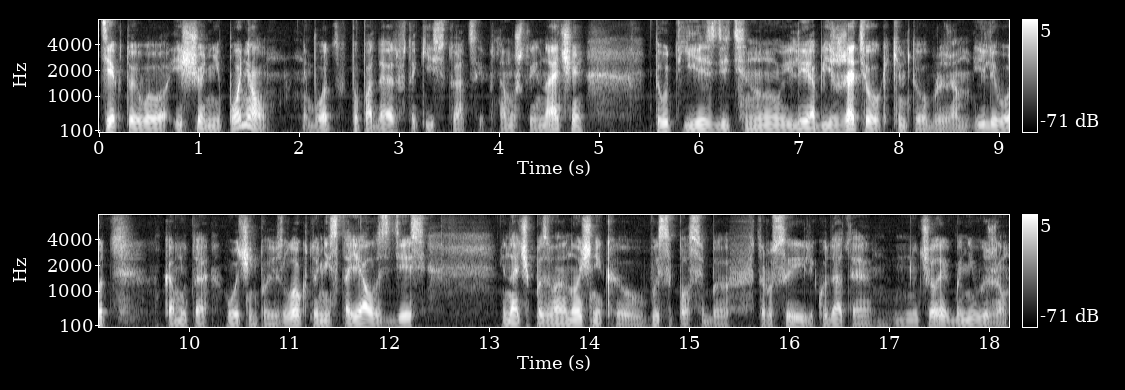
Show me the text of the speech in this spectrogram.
те, кто его еще не понял, вот попадают в такие ситуации. Потому что иначе тут ездить, ну, или объезжать его каким-то образом, или вот кому-то очень повезло, кто не стоял здесь, иначе позвоночник высыпался бы в трусы или куда-то, ну, человек бы не выжил.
